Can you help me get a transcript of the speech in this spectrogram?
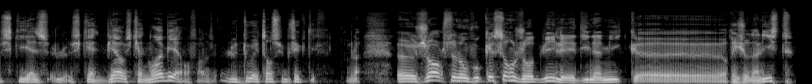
ce qu'il y, qu'il y a de bien ou ce qu'il y a de moins bien. Enfin, le tout étant subjectif. Voilà. Euh, Georges, selon vous, quelles sont aujourd'hui les dynamiques euh, régionalistes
